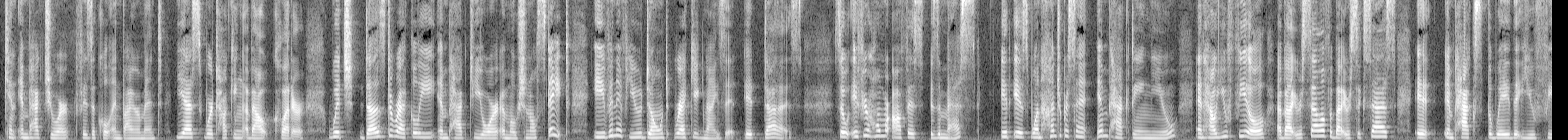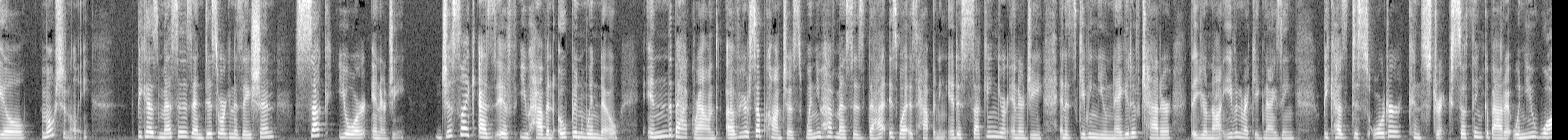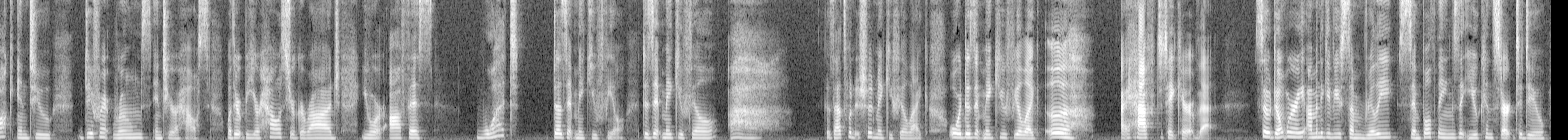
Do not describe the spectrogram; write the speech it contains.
can impact your physical environment. Yes, we're talking about clutter, which does directly impact your emotional state. Even if you don't recognize it, it does. So if your home or office is a mess, it is 100% impacting you and how you feel about yourself, about your success. It impacts the way that you feel emotionally. Because messes and disorganization suck your energy just like as if you have an open window in the background of your subconscious when you have messes, that is what is happening. It is sucking your energy and it's giving you negative chatter that you're not even recognizing because disorder constricts. So think about it. When you walk into different rooms into your house, whether it be your house, your garage, your office, what does it make you feel? Does it make you feel, ah, because that's what it should make you feel like? Or does it make you feel like, ugh, I have to take care of that? So don't worry, I'm going to give you some really simple things that you can start to do.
